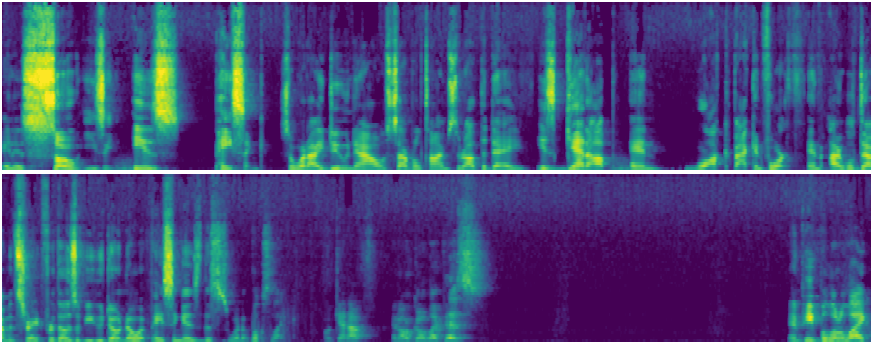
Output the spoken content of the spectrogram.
and is so easy is pacing. So, what I do now several times throughout the day is get up and walk back and forth. And I will demonstrate. For those of you who don't know what pacing is, this is what it looks like. I'll get up and I'll go like this. And people are like,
